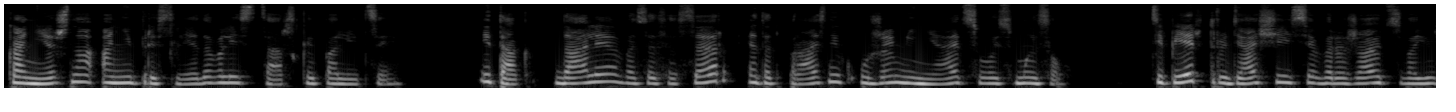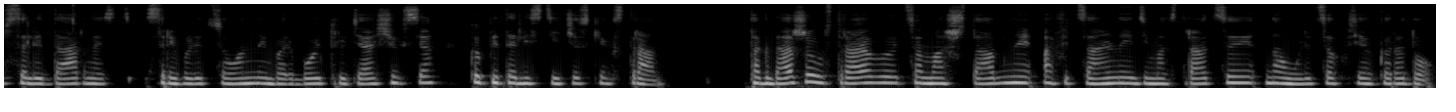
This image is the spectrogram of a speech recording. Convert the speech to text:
Конечно, они преследовались царской полицией. Итак, далее в СССР этот праздник уже меняет свой смысл. Теперь трудящиеся выражают свою солидарность с революционной борьбой трудящихся капиталистических стран. Тогда же устраиваются масштабные официальные демонстрации на улицах всех городов.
